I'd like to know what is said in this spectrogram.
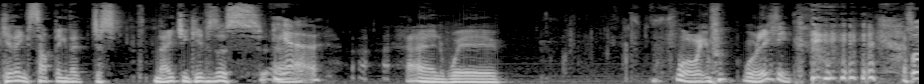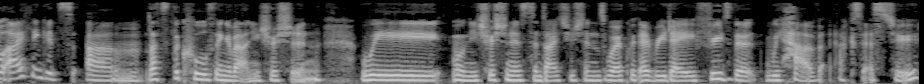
getting something that just nature gives us, uh, yeah. and we're well, we, we're eating. Well, I think it's um, that's the cool thing about nutrition. We, well, nutritionists and dietitians work with everyday foods that we have access to,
